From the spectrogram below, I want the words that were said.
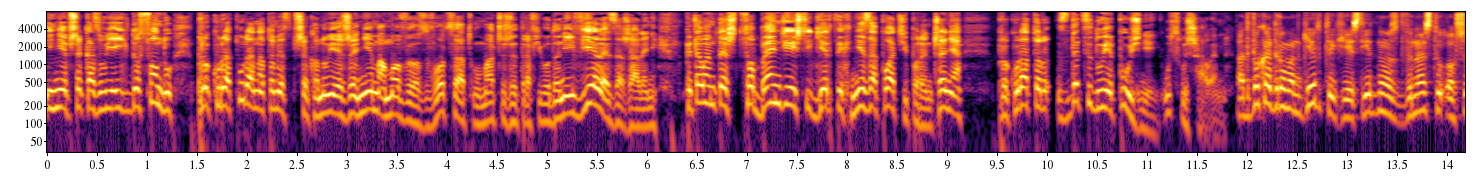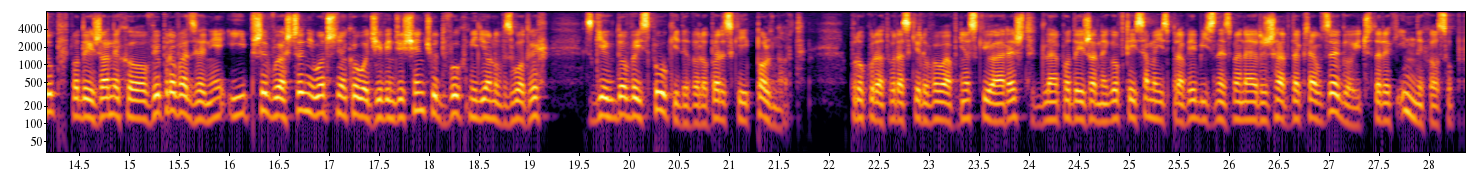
i nie przekazuje ich do sądu. Prokuratura natomiast przekonuje, że nie ma mowy o zwłoce, a tłumaczy, że trafiło do niej wiele zażaleń. Pytałem też, co będzie, jeśli Giertych nie zapłaci poręczenia. Prokurator zdecyduje później, usłyszałem. Adwokat Roman Giertych jest jedną z 12 osób podejrzanych o wyprowadzenie i przywłaszczenie łącznie około 92 milionów złotych z giełdowej spółki deweloperskiej Polnord. Prokuratura skierowała wnioski o areszt dla podejrzanego w tej samej sprawie biznesmena Ryszarda Krauzego i czterech innych osób.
